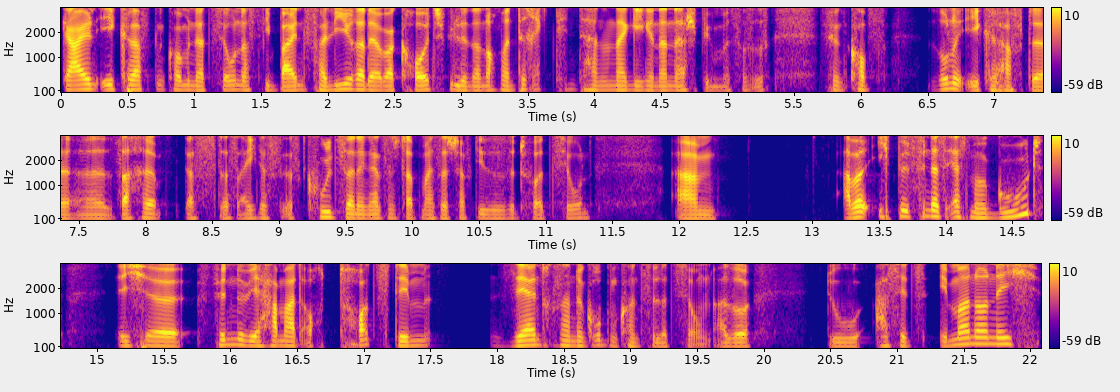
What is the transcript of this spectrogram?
geilen, ekelhaften Kombination, dass die beiden Verlierer der Überkreuzspiele dann nochmal direkt hintereinander gegeneinander spielen müssen. Das ist für den Kopf so eine ekelhafte äh, Sache. Das ist eigentlich das, das Coolste an der ganzen Stadtmeisterschaft, diese Situation. Ähm, aber ich finde das erstmal gut. Ich äh, finde, wir haben halt auch trotzdem sehr interessante Gruppenkonstellationen. Also du hast jetzt immer noch nicht,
